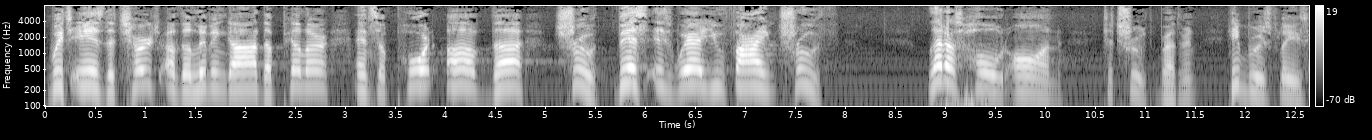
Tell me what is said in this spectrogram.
which is the church of the living God, the pillar and support of the truth. This is where you find truth. Let us hold on to truth, brethren. Hebrews, please,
